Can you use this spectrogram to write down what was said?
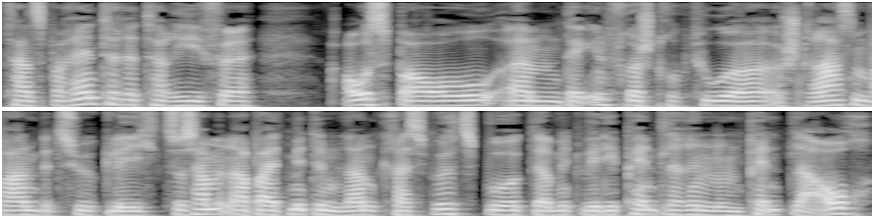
transparentere Tarife, Ausbau ähm, der Infrastruktur, Straßenbahn bezüglich, Zusammenarbeit mit dem Landkreis Würzburg, damit wir die Pendlerinnen und Pendler auch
